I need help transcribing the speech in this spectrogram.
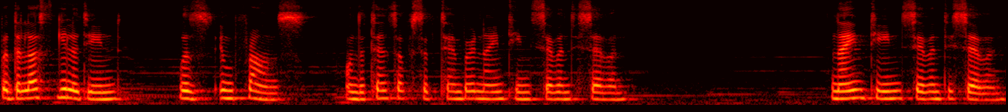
But the last guillotined was in France on the 10th of September 1977. 1977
